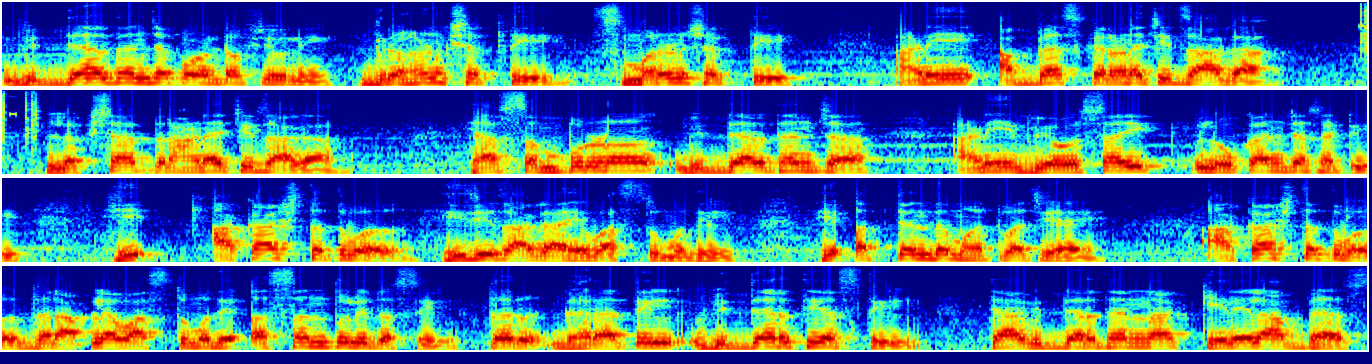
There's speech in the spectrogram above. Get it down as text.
विद्यार्थ्यांच्या पॉईंट ऑफ व्ह्यूनी ग्रहणशक्ती स्मरणशक्ती आणि अभ्यास करण्याची जागा लक्षात राहण्याची जागा ह्या संपूर्ण विद्यार्थ्यांच्या आणि व्यावसायिक लोकांच्यासाठी ही आकाश तत्व ही जी जागा आहे वास्तूमधील ही अत्यंत महत्त्वाची आहे. आकाश तत्व जर आपल्या वास्तूमध्ये असंतुलित असेल तर घरातील विद्यार्थी असतील त्या विद्यार्थ्यांना केलेला अभ्यास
